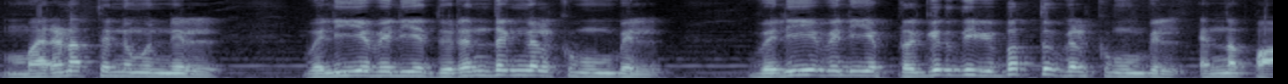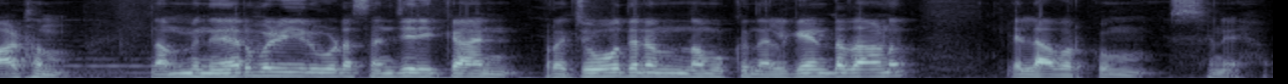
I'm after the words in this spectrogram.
മരണത്തിനു മുന്നിൽ വലിയ വലിയ ദുരന്തങ്ങൾക്ക് മുമ്പിൽ വലിയ വലിയ പ്രകൃതി വിപത്തുകൾക്ക് മുമ്പിൽ എന്ന പാഠം നമ്മെ നേർവഴിയിലൂടെ സഞ്ചരിക്കാൻ പ്രചോദനം നമുക്ക് നൽകേണ്ടതാണ്. എല്ലാവർക്കും സ്നേഹം.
